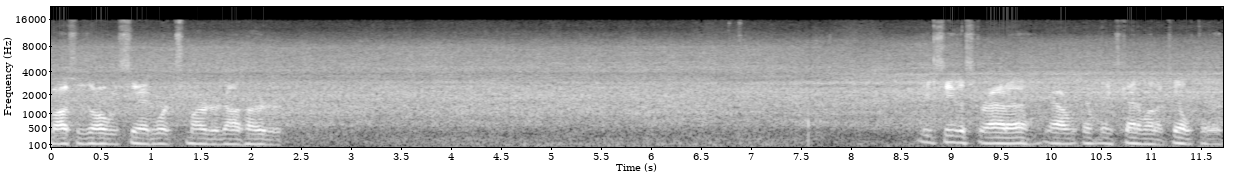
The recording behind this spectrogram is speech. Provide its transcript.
boss has always said work smarter, not harder. You see the strata, now everything's kind of on a tilt there.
